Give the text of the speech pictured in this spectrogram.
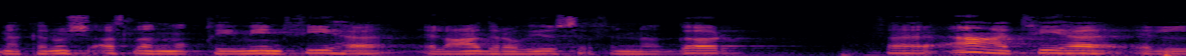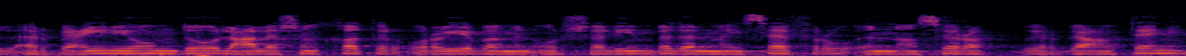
ما كانوش أصلا مقيمين فيها العذراء ويوسف النجار فقعد فيها الأربعين يوم دول علشان خاطر قريبة من أورشليم بدل ما يسافروا الناصرة ويرجعوا تاني.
